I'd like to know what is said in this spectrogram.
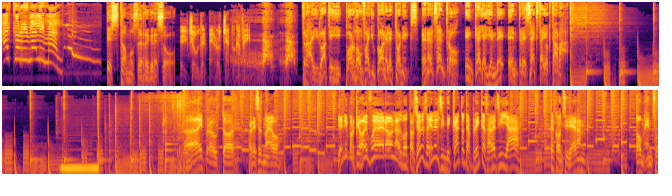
¡Ay, qué horrible animal! Estamos de regreso. El show del perro Chato Café. Traído a ti por Don Fayucón Electronics. En el centro, en calle Allende, entre sexta y octava. Ay, productor, pareces nuevo. Jenny, porque hoy fueron las votaciones ahí en el sindicato, te aplicas a ver si ya te consideran todo menso.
